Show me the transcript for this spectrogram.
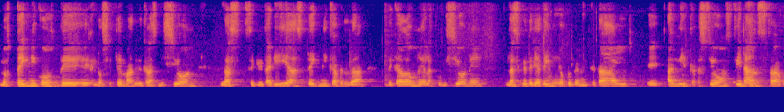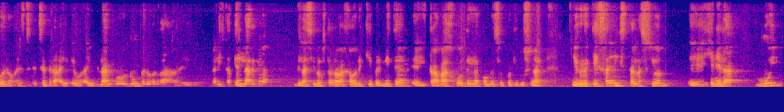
Los técnicos de los sistemas de transmisión, las secretarías técnicas ¿verdad? de cada una de las comisiones, la Secretaría Técnica propiamente tal, eh, administración, finanzas, bueno, etcétera. Hay, un largo número, ¿verdad? Eh, una lista bien larga de las y los trabajadores que permiten el trabajo de la Convención Constitucional. Yo creo que esa instalación eh, genera, muy,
